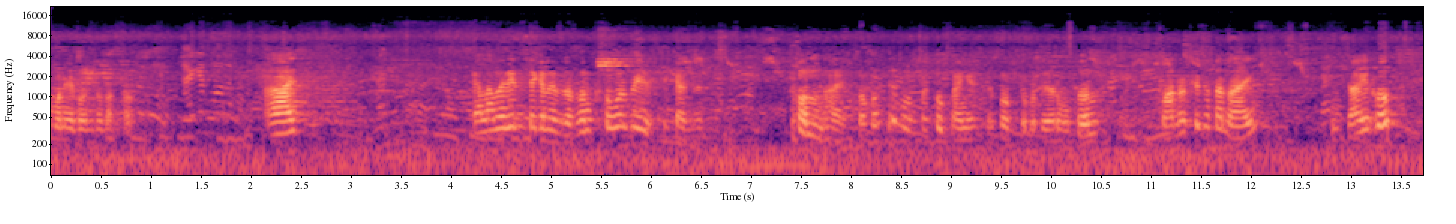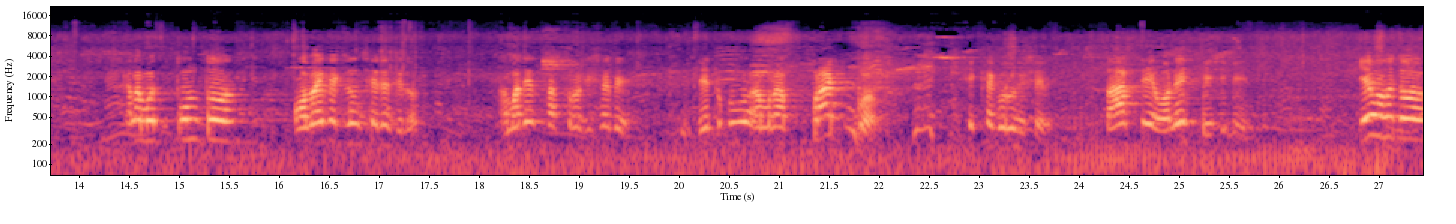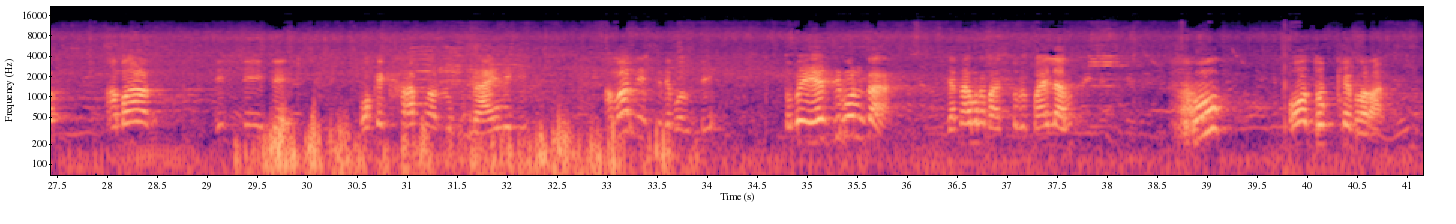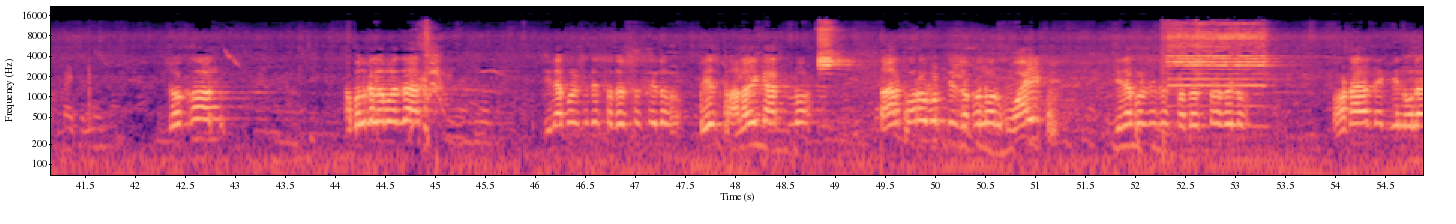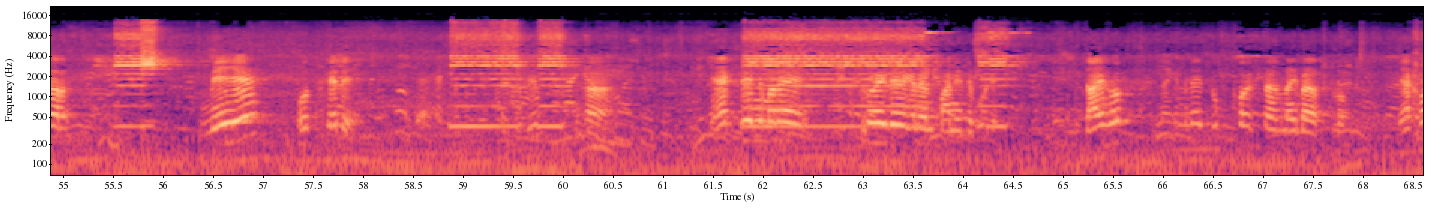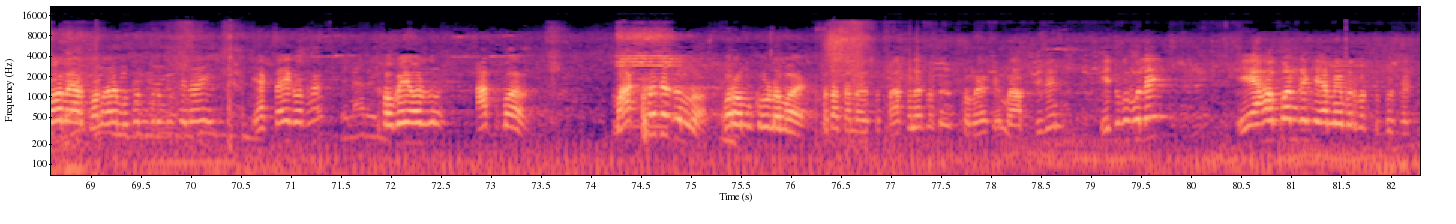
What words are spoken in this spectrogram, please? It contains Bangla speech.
সম্মানীয় বন্ধু বান্ধব আজ কালামের সেখানে যখন খবর পেয়েছি, কাজে সন্ধ্যায়, তখন তো মনটা খুব ভেঙেছে বক্তব্য দেওয়ার মতন। মানসিকতা নাই। যাই হোক, কালাম অত্যন্ত অমায়িক একজন ছেলে ছিল। আমাদের ছাত্র হিসেবে যেটুকু আমরা প্রাপ্য শিক্ষাগুরু হিসেবে, তার চেয়ে অনেক বেশি পেয়েছি। কেউ হয়তো আমার দৃষ্টিতে, ওকে খারাপ লোক নেয় নাকি? আমার দৃষ্টিতে বলছি, তবে এর জীবনটা যেটা আমরা বাস্তবে পাইলাম, সুখ ও দুঃখে ভরা। যখন আবুল কালাম আজাদ জেলা পরিষদের সদস্য ছিল, বেশ ভালোই কাটলো। তার পরবর্তী যখন ওর ওয়াইফ জেলা পরিষদের সদস্য হলো, হঠাৎ একদিন ওনার মেয়ে ও ছেলে হ্যাঁ। একদিন মানে গেলেন পানিতে পড়ে। যাই হোক মানে দুঃখ একটা নাইবা আসলো। এখন আর বলার মতন কোনো কিছু নাই, একটাই কথা, সবে আত্মার মাক্ষরের জন্য পরম করুণাময় কথা তালা প্রার্থনা করতেন সবাইকে মাপ দিবেন, এটুকু বলে এই আহ্বান রেখে আমি আমার বক্তব্য শেষ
